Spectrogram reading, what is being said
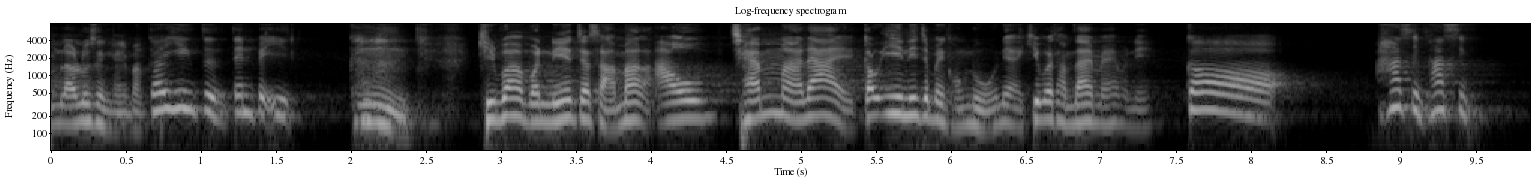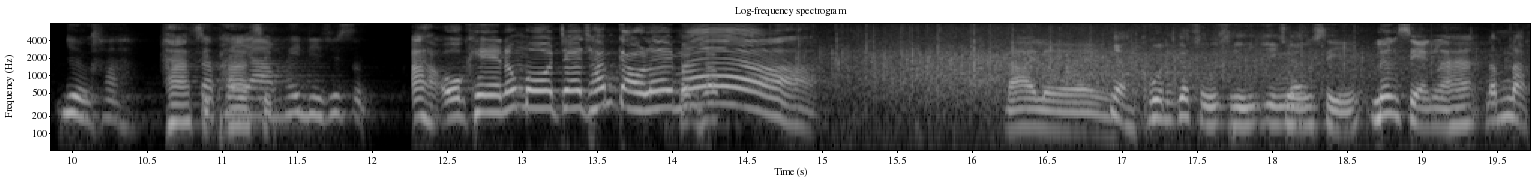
มป์แล้วรู้สึกไงบ้างก็ยิ่งตื่นเต้นไปอีกค่ะอืมคิดว่าวันนี้จะสามารถเอาแชมป์มาได้ เก้าอี้นี้จะเป็นของหนูเนี่ยคิดว่าทำได้ไหมวันนี้ ก็ห้าสิบห้าสิบอยู่ค่ะ50จะพยายา50มให้ดีที่สุด อะโอเค น้องโมเจอแชมป์เก่าเลยมาได้เลยเนี่ยคู่นี้ก็สูสีจริงสูนะสีเรื่องเสียงเหรอฮะน้ำหนัก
